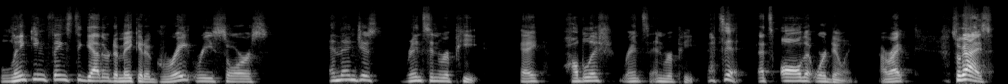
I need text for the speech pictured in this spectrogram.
linking things together to make it a great resource, and then just rinse and repeat. Okay. Publish, rinse, and repeat. That's it. That's all that we're doing. All right. So, guys,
